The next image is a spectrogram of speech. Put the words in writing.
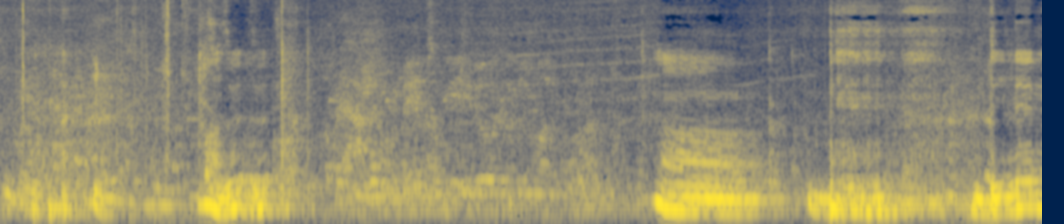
हजुर। भिलेन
